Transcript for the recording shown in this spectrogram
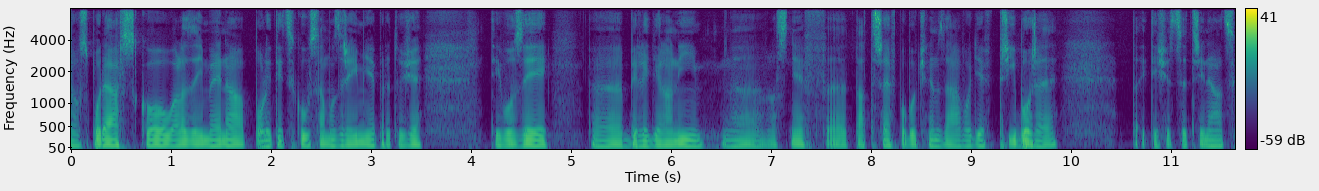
hospodářskou, ale zejména politickou samozřejmě, protože ty vozy byly dělaný vlastně v Tatře, v pobočném závodě v Příboře, tady ty 613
